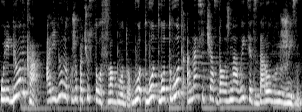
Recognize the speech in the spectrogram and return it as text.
у ребенка, а ребенок уже почувствовал свободу. Вот, вот, вот, вот, она сейчас должна выйти в здоровую жизнь.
